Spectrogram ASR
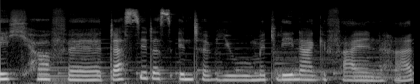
Ich hoffe, dass dir das Interview mit Lena gefallen hat.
